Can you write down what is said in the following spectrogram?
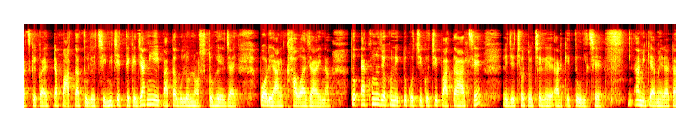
আজকে কয়েকটা পাতা তুলেছি, নিচের থেকে জানি এই পাতাগুলো নষ্ট হয়ে যায়, পরে আর খাওয়া যায় না। তো এখনও যখন একটু কচি কচি পাতা আছে, এই যে ছোট ছেলে আর কি তুলছে। আমি ক্যামেরাটা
